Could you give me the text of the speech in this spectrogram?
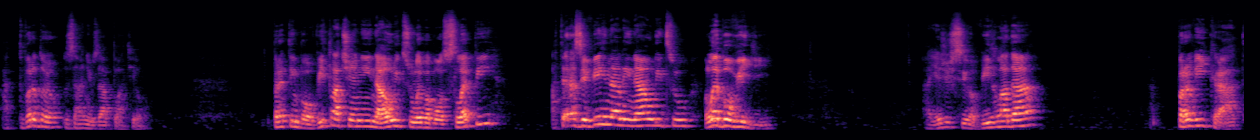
A tvrdo za ňu zaplatil. Predtým bol vytlačený na ulicu, lebo bol slepý a teraz je vyhnaný na ulicu, lebo vidí. A Ježiš si ho vyhľadá a prvýkrát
